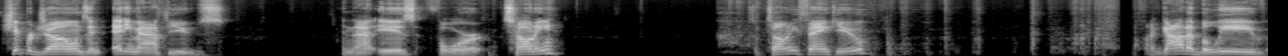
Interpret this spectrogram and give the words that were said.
Chipper Jones and Eddie Mathews. And that is for Tony. So, Tony, thank you. I gotta believe,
